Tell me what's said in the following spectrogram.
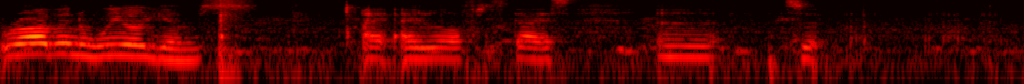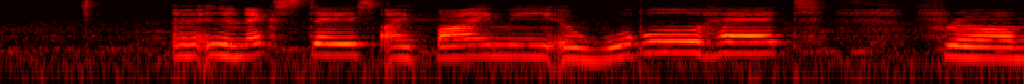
Robin Williams. I, I love these guys. Uh, a, uh, in the next days, I buy me a wobble hat from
